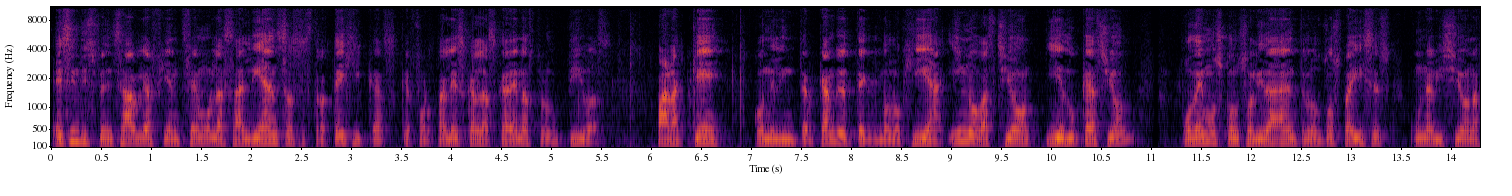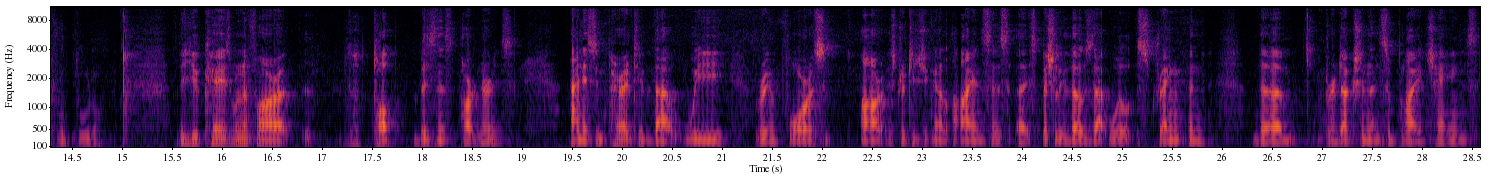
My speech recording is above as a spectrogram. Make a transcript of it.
Es indispensable afiancemos las alianzas estratégicas que fortalezcan las cadenas productivas para que, con el intercambio de tecnología, innovación y educación, podemos consolidar entre los dos países una visión a futuro. The UK is one of our top business partners, and it's imperative that we reinforce our strategic alliances, especially those that will strengthen the production and supply chains,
